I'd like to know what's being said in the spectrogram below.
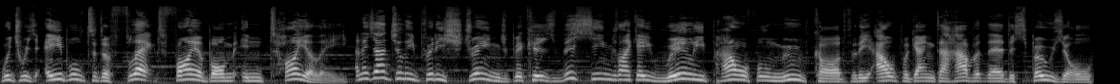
which was able to deflect Firebomb entirely. And it's actually pretty strange because this seems like a really powerful move card for the Alpha Gang to have at their disposal,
